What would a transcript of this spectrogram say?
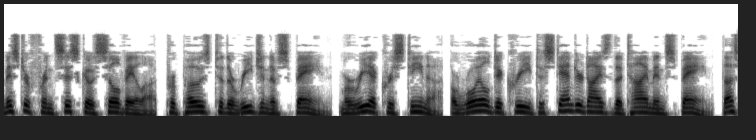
Mr. Francisco Silvela, proposed to the regent of Spain, Maria Cristina, a royal decree to standardize the time in Spain, thus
